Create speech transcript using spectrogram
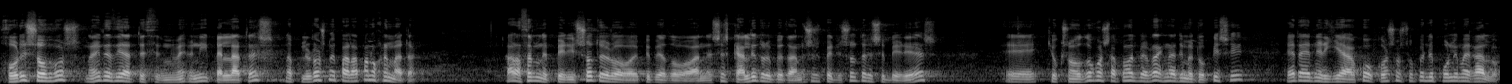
χωρίς όμως να είναι διατεθειμένοι οι πελάτες να πληρώσουν παραπάνω χρήματα. Άρα θέλουν περισσότερο επίπεδο άνεσης, καλύτερο επίπεδο άνεσης, περισσότερες εμπειρίες ε, και ο ξενοδόχος από την άλλη πλευρά έχει να αντιμετωπίσει ένα ενεργειακό κόστος το οποίο είναι πολύ μεγάλο.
